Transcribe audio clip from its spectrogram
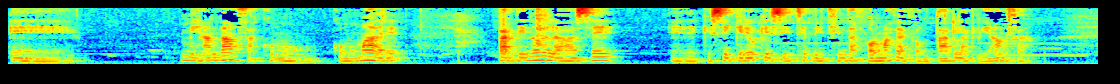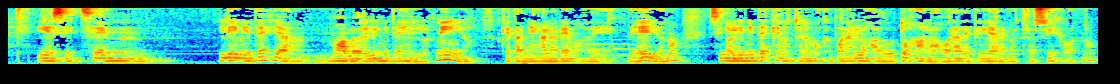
eh, mis andanzas como, como, madre, partiendo de la base eh, de que sí creo que existen distintas formas de afrontar la crianza y existen límites, ya no hablo de límites en los niños, que también hablaremos de, de ello, ¿no? sino límites que nos tenemos que poner los adultos a la hora de criar a nuestros hijos. ¿no?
